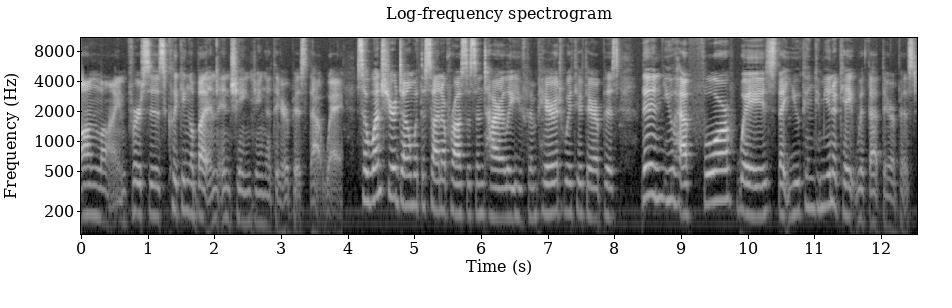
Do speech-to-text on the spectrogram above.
online versus clicking a button and changing a therapist that way. So once you're done with the sign up process entirely, you've been paired with your therapist, then you have four ways that you can communicate with that therapist.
